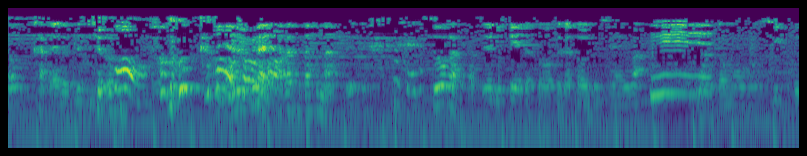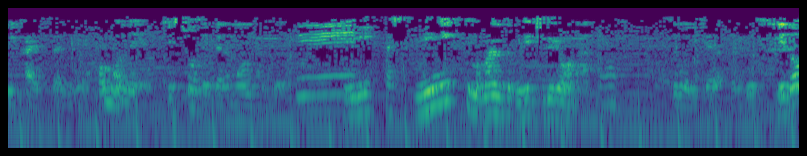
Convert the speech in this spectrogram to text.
どっかでやるんですけど、っかでやるぐらい戦ってたなって。すごかったですよ、履正社と大阪桐蔭の試合は。へなんかもう、ひっくり返ったり、ほぼね、決勝戦みたいなもんなんで、ー。見へに行ったし、見に行っても満足できるような、ー。すごい試合だったんですけど、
